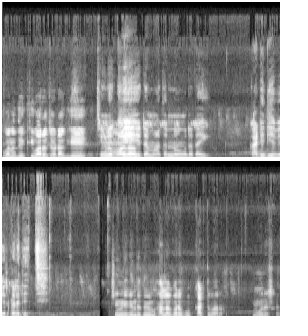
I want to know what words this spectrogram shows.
ওখানে দিয়ে কি বার হচ্ছে? ওটা ঘি ময়লা? এটা মাথার নোংরাটাই কাঠি দিয়ে বের করে দিচ্ছি। চিংড়ি কিন্তু তুমি ভালো করে কাটতে পারো। পরিষ্কার।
